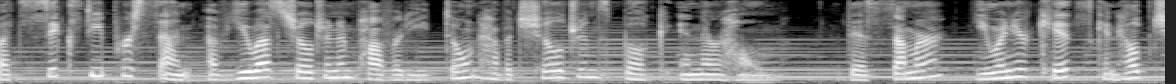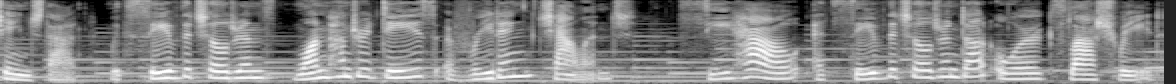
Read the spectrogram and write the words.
but 60% of U.S. children in poverty don't have a children's book in their home. This summer, you and your kids can help change that with Save the Children's 100 Days of Reading Challenge. See how at savethechildren.org/read.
